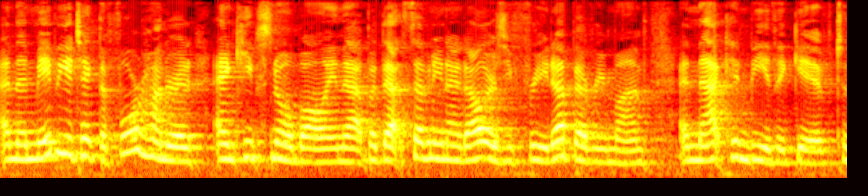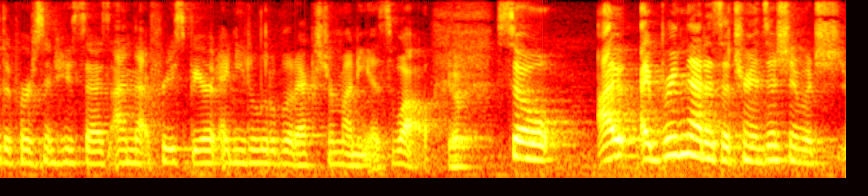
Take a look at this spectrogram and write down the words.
And then maybe you take the 400 and keep snowballing that but that $79 you freed up every month and that can be the give to the person who says i'm that free spirit. I need a little bit extra money as well. Yep. so I, I bring that as a transition, which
